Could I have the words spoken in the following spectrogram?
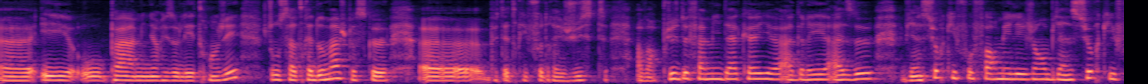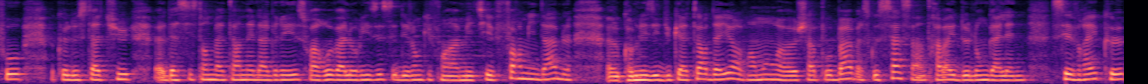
euh, et aux pas mineurs isolés étrangers. Je trouve ça très dommage parce que euh, peut-être il faudrait juste avoir plus de familles d'accueil agréées à eux. Bien sûr qu'il faut former les gens, bien sûr qu'il faut que le statut euh, d'assistante maternelle agréée soit revalorisé. C'est des gens qui font un métier formidable euh, comme les éducateurs d'ailleurs, vraiment euh, chapeau bas, parce que ça, c'est un travail de longue haleine. C'est vrai que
